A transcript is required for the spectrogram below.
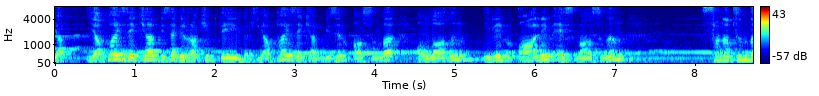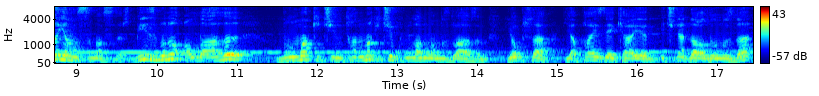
Ya, yapay zeka bize bir rakip değildir. Yapay zeka bizim aslında Allah'ın ilim, alim esmasının sanatında yansımasıdır. Biz bunu Allah'ı bulmak için, tanımak için kullanmamız lazım. Yoksa yapay zekayı içine daldığımızda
